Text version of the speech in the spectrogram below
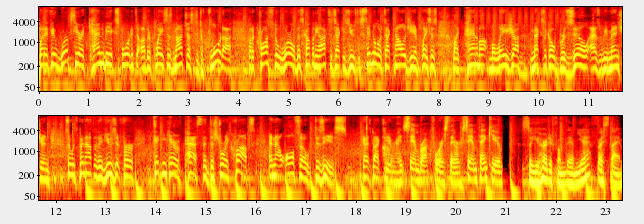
But if it works here, it can be exported to other places, not just to Florida, but across the world. This company, Oxitec, has used similar technology in places like Panama, Malaysia, Mexico, Brazil, as we mentioned. So it's been out there. They've used it for taking care of pests that destroy crops and now also disease. Guys, back to you. All right, Sam Brock for us there. Sam, thank you. So you heard it from them, yeah? First time.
